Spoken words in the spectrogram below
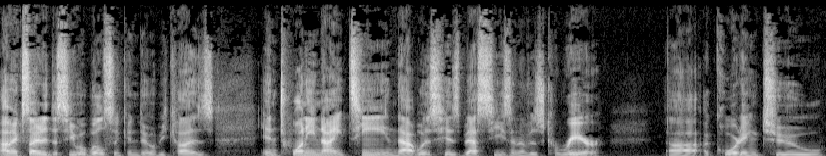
I'm excited to see what Wilson can do because in 2019 that was his best season of his career, uh, according to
